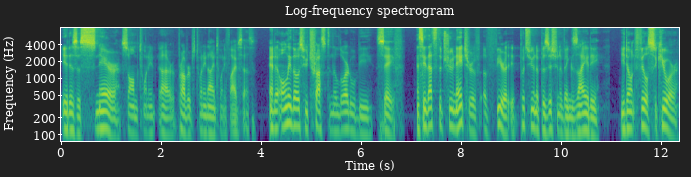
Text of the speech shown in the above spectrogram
it is a snare, Psalm 20, uh, Proverbs 29 25 says. And only those who trust in the Lord will be safe. And see, that's the true nature of, of fear. It puts you in a position of anxiety. You don't feel secure.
